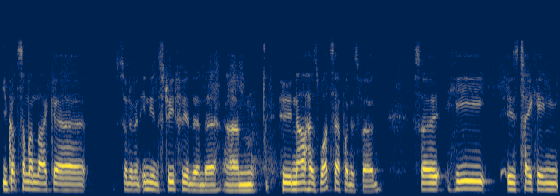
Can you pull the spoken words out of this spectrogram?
you've got someone like a sort of an Indian street food vendor um, who now has WhatsApp on his phone. So he is taking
